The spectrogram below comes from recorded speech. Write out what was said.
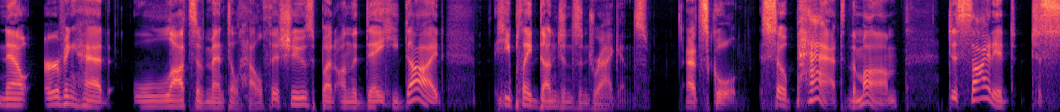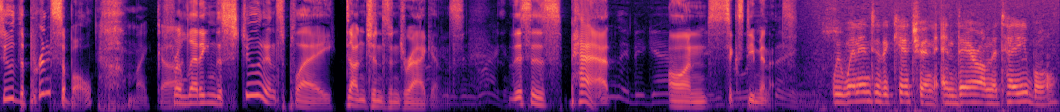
Now, Irving had lots of mental health issues, but on the day he died, he played Dungeons and Dragons at school. So Pat, the mom, decided to sue the principal Oh my god. for letting the students play Dungeons and Dragons. This is Pat on 60 Minutes. We went into the kitchen, and there on the table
